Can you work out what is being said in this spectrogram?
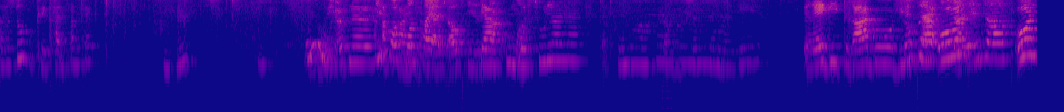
Was hast du? Okay, kein Fun Fact. Mhm. So, Uh, ich öffne. die Astralglas. Pokémon feiere ich auch. Die ist Ja, Nakuma. Urstulana, Nakuma. Energie, Regi, Drago, Glitzer und. dahinter Und.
